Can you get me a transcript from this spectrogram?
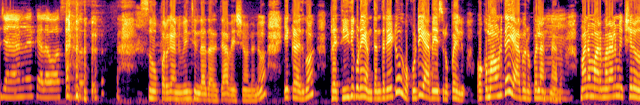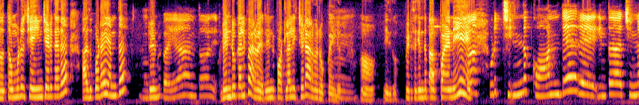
జనాలకి ఎలా వస్తుందో. సూపర్గా అనిపించింది అది అయితే ఆ విషయంలోను. ఇక్కడ అదిగో ప్రతిదీ కూడా ఎంతెంత రేటు? ఒకటి యాభై ఐదు రూపాయలు. ఒక మామిడికాయ యాభై రూపాయలు అంటున్నారు. మనం మరమరాల మిక్చర్ తమ్ముడు చేయించాడు కదా అది కూడా ఎంత? రెండు కలిపి అరవై రెండు పొట్లాలు ఇచ్చాడు అరవై రూపాయలు. ఇదిగో పిడత కింద పప్పు అని ఇప్పుడు చిన్న కాన్దే రే ఇంత చిన్న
